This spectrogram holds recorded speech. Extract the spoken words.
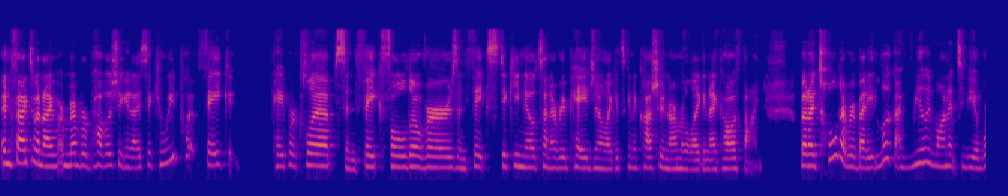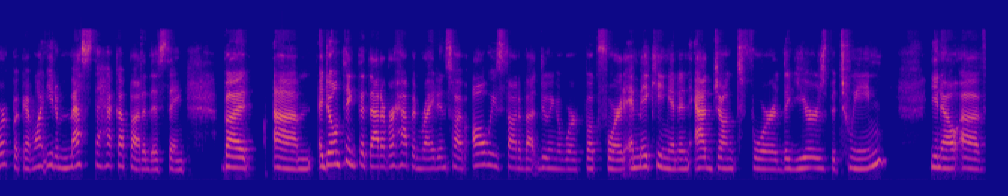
in fact, when I remember publishing it, I said, can we put fake paper clips and fake foldovers and fake sticky notes on every page? You know, like it's going to cost you an arm and a leg. And I go, oh, fine. But I told everybody, look, I really want it to be a workbook. I want you to mess the heck up out of this thing. But um, I don't think that that ever happened, right? And so I've always thought about doing a workbook for it and making it an adjunct for the years between, you know, of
